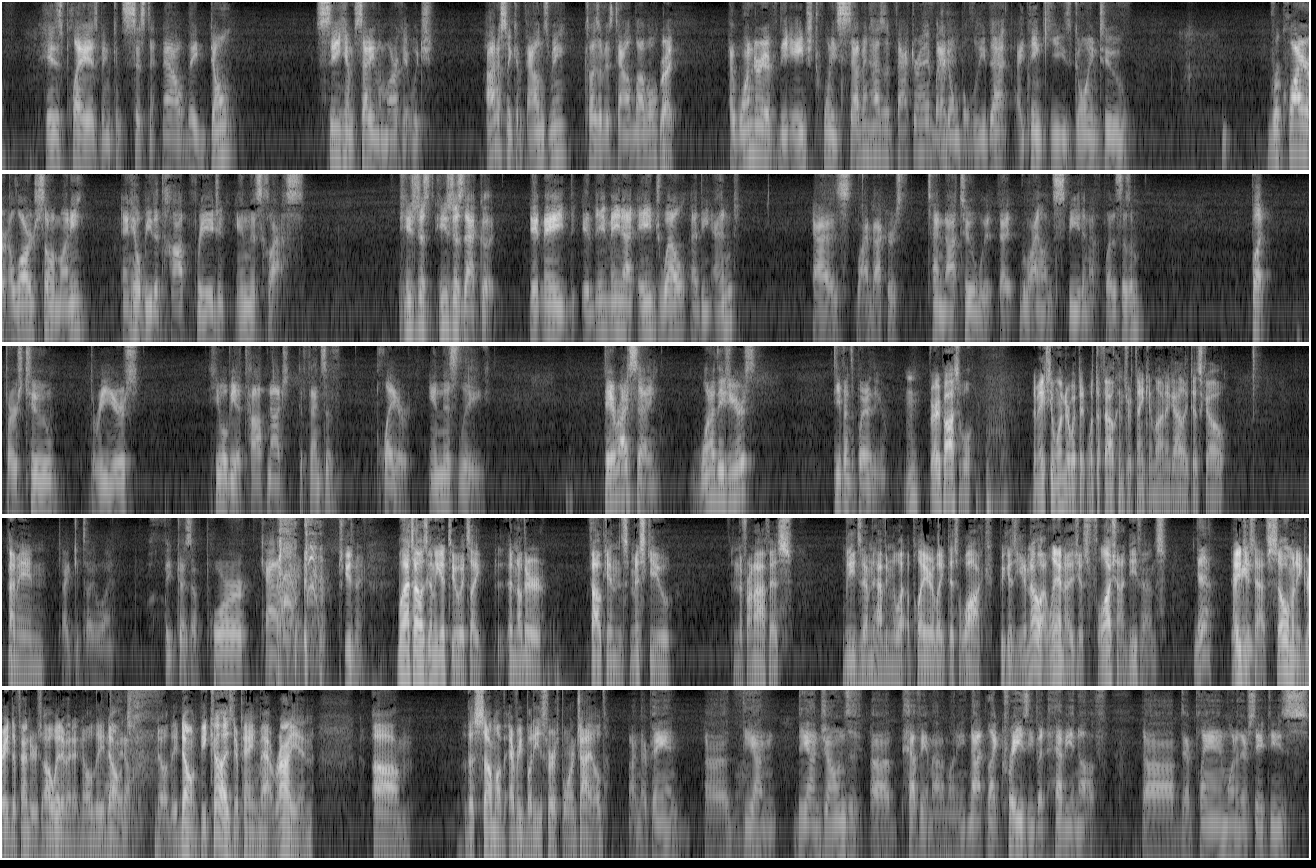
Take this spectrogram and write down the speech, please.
his play has been consistent. Now they don't see him setting the market, which honestly confounds me because of his talent level. Right. I wonder if the age 27 has a factor in it, but I don't believe that. I think he's going to require a large sum of money, and he'll be the top free agent in this class. He's just he's just that good. It may it, it may not age well at the end, as linebackers tend not to with that rely on speed and athleticism. But first two, three years, he will be a top notch defensive player in this league. Dare I say, one of these years, defensive player of the year. Mm, very possible. It makes you wonder what the, what the Falcons are thinking letting a guy like this go. I mean, I can tell you why. Because of poor cat management. excuse me. Well, that's what I was going to get to. It's like another Falcons miscue in the front office leads them to having to let a player like this walk because you know Atlanta is just flush on defense. yeah. They just have so many great defenders. Oh, wait a minute. No, they, No, don't. they don't. No, they don't. Because they're paying Matt Ryan um, the sum of everybody's firstborn child. and they're paying uh, Deion Deion Jones a heavy amount of money, not like crazy, but heavy enough. Uh, they're playing one of their safeties,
